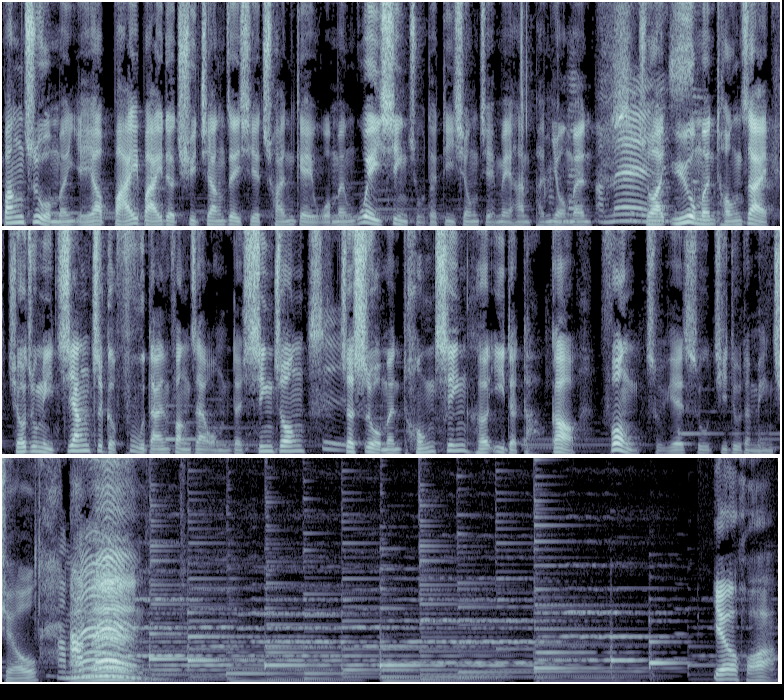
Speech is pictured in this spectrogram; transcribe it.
帮助我们，也要白白的去将这些传给我们未信主的弟兄姐妹和朋友们。阿门。主啊，与我们同在，求主你将这个负担放在我们的心中。是，这是我们同心合意的祷告，奉主耶稣基督的名求。阿门。耶和华，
